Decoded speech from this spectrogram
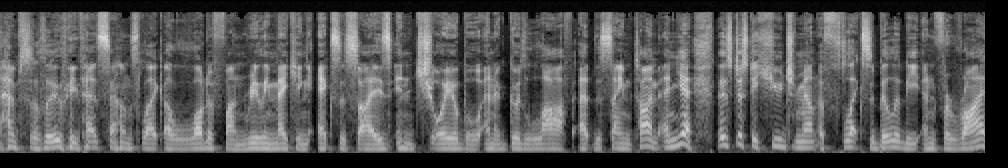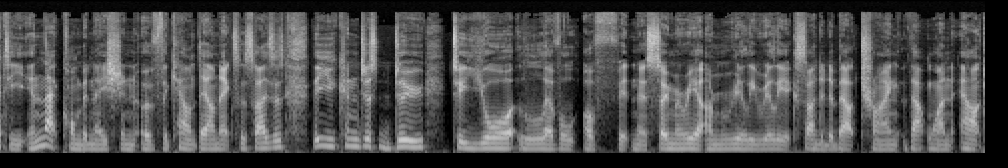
Absolutely. That sounds like a lot of fun, really making exercise enjoyable and a good laugh at the same time. And yeah, there's just a huge amount of flexibility and variety in that combination of the countdown exercises that you can just do to your level of fitness. So, Maria, I'm really, really excited about trying that one out.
